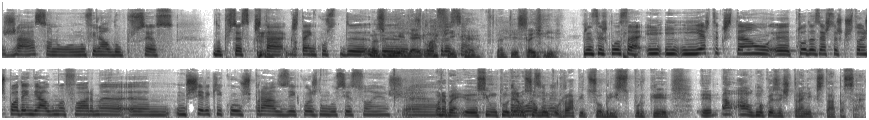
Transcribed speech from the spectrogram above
já, só no, no final do processo do processo que está, que está em curso de Mas de o milheiro lá fica, portanto, isso aí... Francisco Louçã, e, e, e, esta questão, eh, todas estas questões podem de alguma forma eh, mexer aqui com os prazos e com as negociações? Um, Ora bem, assim, um telegrama só muito rápido sobre isso, porque há, há, alguma coisa estranha que se está a passar.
